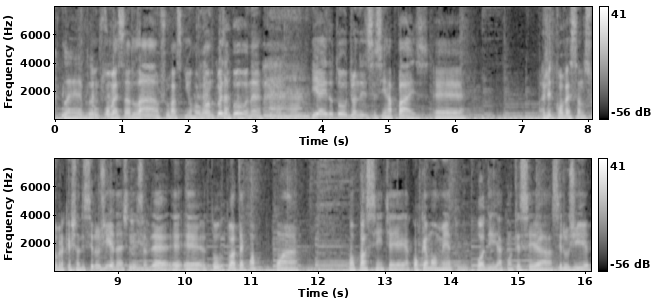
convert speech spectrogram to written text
Lembro. Estamos conversando lá, um churrasquinho rolando, coisa boa, né? Uhum. E aí, doutor Johnny disse assim: rapaz, é, a gente conversando sobre a questão de cirurgia, né? É, é, é, tô, tô, até com a, com, a, com a paciente aí, a qualquer momento pode acontecer a cirurgia.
